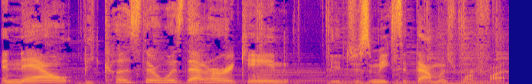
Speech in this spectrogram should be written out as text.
And now, because there was that hurricane, it just makes it that much more fun.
